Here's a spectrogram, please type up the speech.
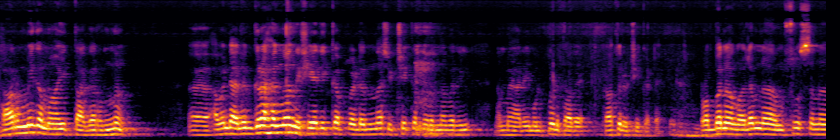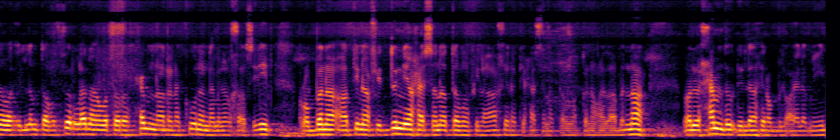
ധാർമ്മികമായി തകർന്ന് ഏഹ്, അവൻ്റെ അനുഗ്രഹങ്ങൾ നിഷേധിക്കപ്പെടുന്ന ശിക്ഷിക്കപ്പെടുന്നവരിൽ നമ്മെ ആരെയും ഉൾപ്പെടുത്താതെ കാത്തുരക്ഷിക്കട്ടെ ربنا ظلمنا أنفسنا وإن لم تغفر لنا وترحمنا لنكونن من الخاسرين ربنا آتنا في الدنيا حسنة وفي الآخرة حسنة وقنا عذاب النار والحمد لله رب العالمين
